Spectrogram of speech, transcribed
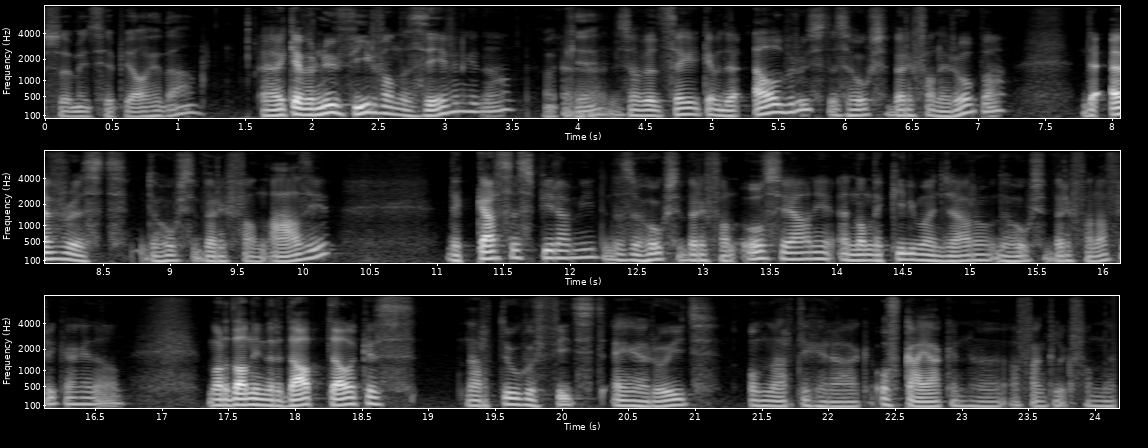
summits heb je al gedaan? Eh, ik heb er nu vier van de zeven gedaan. Eh, dus dat wil zeggen, ik heb de Elbrus, dat is de hoogste berg van Europa, de Everest, de hoogste berg van Azië, de Karsenspyramide, dat is de hoogste berg van Oceanië, en dan de Kilimanjaro, de hoogste berg van Afrika gedaan. Maar dan inderdaad telkens naartoe gefietst en geroeid om naar te geraken. Of kajakken, eh, afhankelijk van de...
